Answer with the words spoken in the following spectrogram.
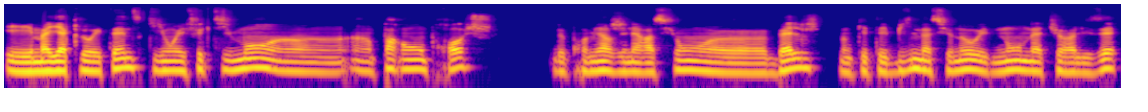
et Maya Cloetens, qui ont effectivement un, un, parent proche de première génération belge, donc qui étaient binationaux et non naturalisés,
